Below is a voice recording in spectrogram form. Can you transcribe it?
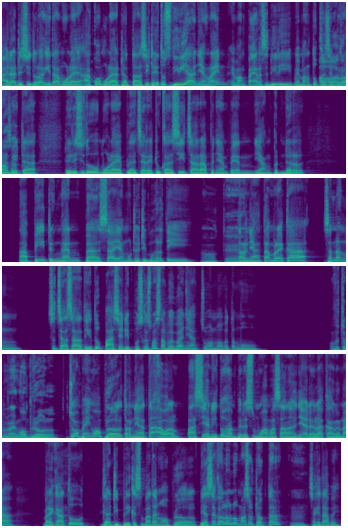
Akhirnya di situlah kita mulai, aku mulai adaptasi. Dan itu sendirian, yang lain emang PR sendiri. Memang tugasnya Oh, per orang beda. Dari situ mulai belajar edukasi, cara penyampaian yang benar. Tapi dengan bahasa yang mudah dimengerti. Oke. Ternyata mereka seneng. Sejak saat itu pasien di puskesmas tambah banyak, cuma mau ketemu. Oh, coba pengen ngobrol. Cuma pengen ngobrol, ternyata awal pasien itu hampir semua masalahnya adalah karena mereka tuh gak diberi kesempatan ngobrol. Biasa kalau lu masuk dokter, sakit apa? ya?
